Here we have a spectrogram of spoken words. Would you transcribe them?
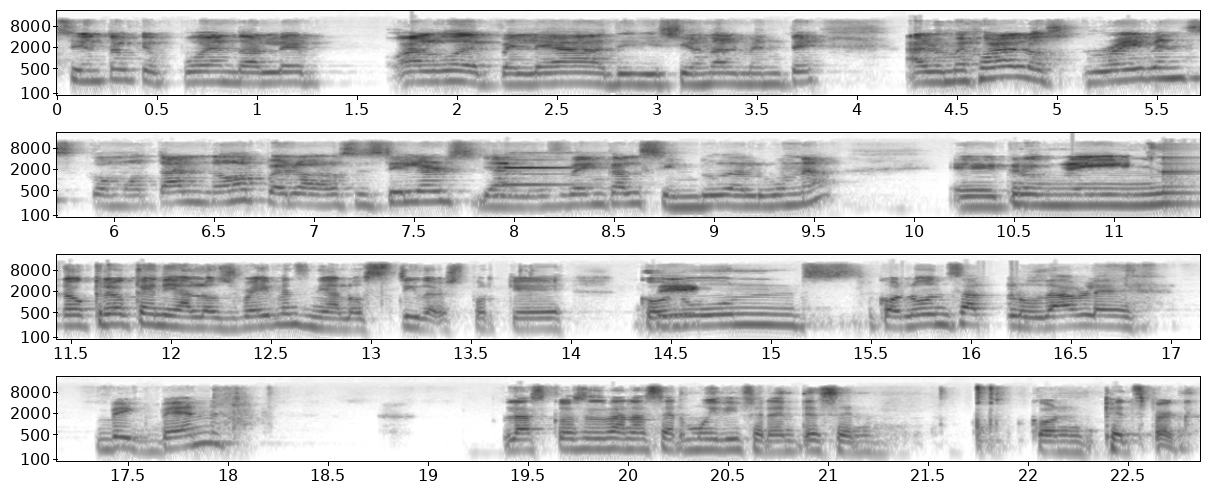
siento que pueden darle algo de pelea divisionalmente. A lo mejor a los Ravens como tal, no, pero a los Steelers y a los Bengals sin duda alguna. Eh, mm, no creo que ni a los Ravens ni a los Steelers, porque con, un, con un saludable Big Ben, las cosas van a ser muy diferentes en, con Pittsburgh.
